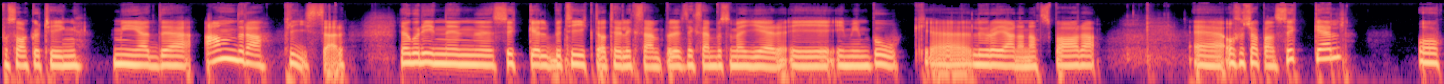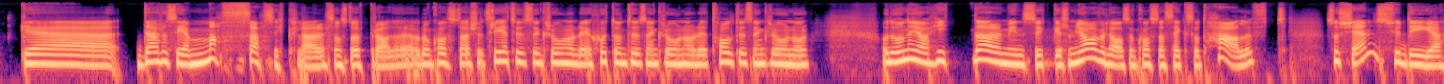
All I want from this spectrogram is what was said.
på saker och ting med eh, andra priser. Jag går in i en cykelbutik då, till exempel, ett exempel som jag ger i, i min bok eh, Lura hjärnan att spara. Eh, och ska köpa en cykel och eh, där så ser jag massa cyklar som står uppradade och de kostar 23 000 kronor, det är 17 000 kronor, det är 12 000 kronor. Och då när jag hittar hittar min cykel som jag vill ha som kostar 6 halvt så känns ju det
